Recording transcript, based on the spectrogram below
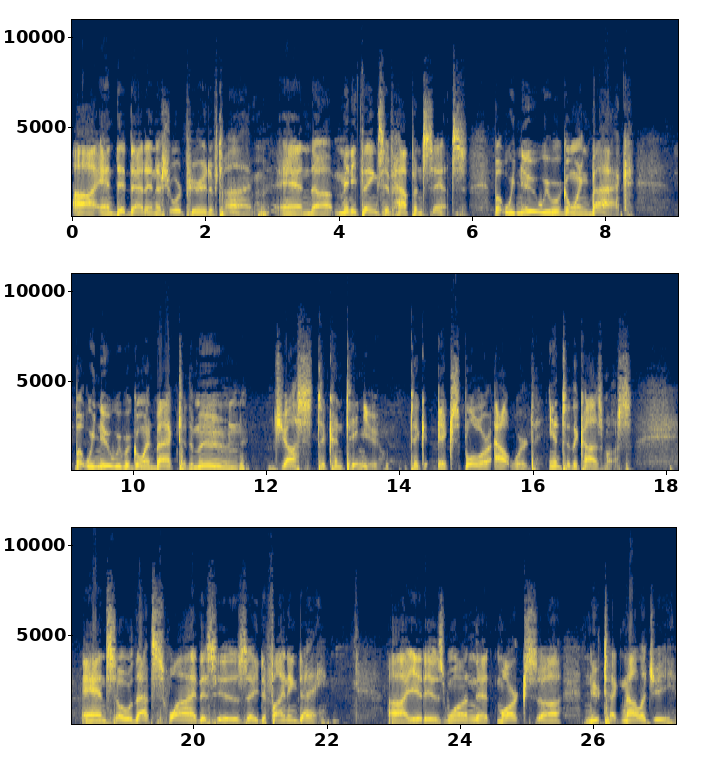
uh, and did that in a short period of time. And uh, many things have happened since. But we knew we were going back, but we knew we were going back to the moon just to continue to explore outward into the cosmos. And so that's why this is a defining day. Uh, it is one that marks uh, new technology,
